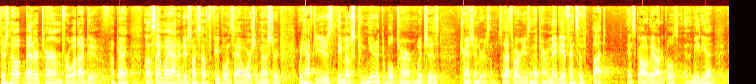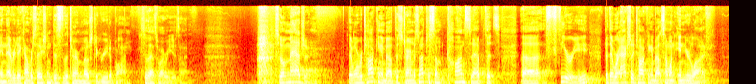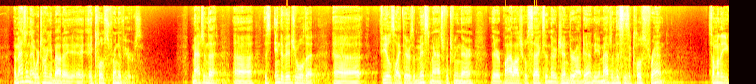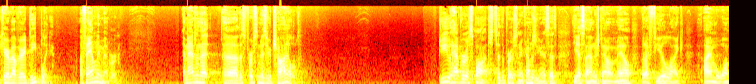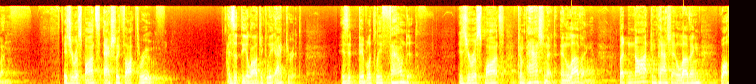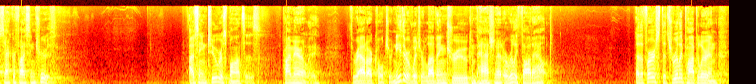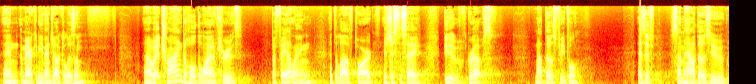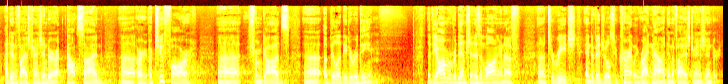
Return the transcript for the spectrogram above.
there's no better term for what I do, okay? So the same way I introduce myself to people and say I'm a worship minister, we have to use the most communicable term, which is transgenderism. So that's why we're using that term. It may be offensive, but in scholarly articles, in the media, in everyday conversation, this is the term most agreed upon. So that's why we're using it. So imagine that when we're talking about this term, it's not just some concept that's uh, theory, but that we're actually talking about someone in your life Imagine that we're talking about a, a, a close friend of yours. Imagine that uh, this individual that uh, feels like there's a mismatch between their, their biological sex and their gender identity. Imagine this is a close friend, someone that you care about very deeply, a family member. Imagine that uh, this person is your child. Do you have a response to the person who comes to you and says, Yes, I understand I'm a male, but I feel like I am a woman? Is your response actually thought through? Is it theologically accurate? Is it biblically founded? Is your response compassionate and loving, but not compassionate and loving while sacrificing truth? I've seen two responses, primarily, throughout our culture, neither of which are loving, true, compassionate, or really thought out. Now, the first that's really popular in, in American evangelicalism uh, trying to hold the line of truth, but failing at the love part is just to say, ew, gross. Not those people. As if somehow those who identify as transgender are outside, uh, are, are too far uh, from God's uh, ability to redeem. That the arm of redemption isn't long enough uh, to reach individuals who currently, right now, identify as transgender.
